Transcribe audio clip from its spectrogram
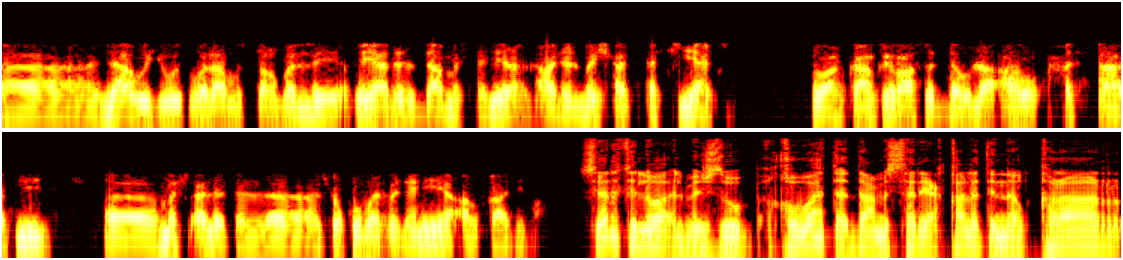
آه لا وجود ولا مستقبل لقيادة الدعم السريع على المشهد السياسي سواء كان في رأس الدولة أو حتى في مسألة الحكومة المدنية القادمة. سيادة اللواء المجذوب قوات الدعم السريع قالت إن القرار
